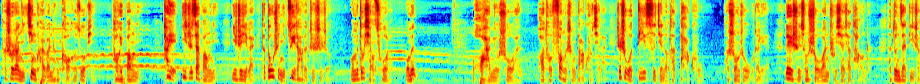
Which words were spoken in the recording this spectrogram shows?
他说让你尽快完成考核作品，他会帮你。他也一直在帮你，一直以来他都是你最大的支持者。我们都想错了，我们……我话还没有说完，华佗放声大哭起来。这是我第一次见到他大哭。他双手捂着脸，泪水从手腕处向下淌着。他蹲在地上，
